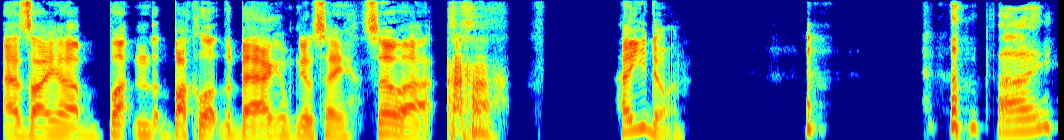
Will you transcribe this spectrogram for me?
As I uh, button the, buckle up the bag, I'm gonna say, so uh, how you doing? I'm fine.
